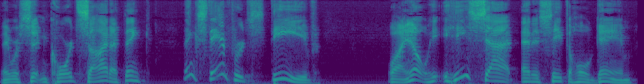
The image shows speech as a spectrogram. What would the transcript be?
they were sitting courtside. I think I think Stanford Steve. Well, I know he, he sat at his seat the whole game.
